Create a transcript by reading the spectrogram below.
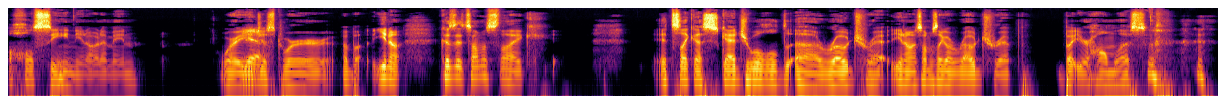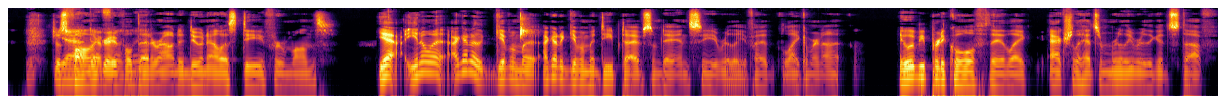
a whole scene. You know what I mean? Where you Yeah. just were, abo- you know, because it's almost like it's like a scheduled uh, road trip. You know, it's almost like a road trip, but you're homeless, just Yeah, following Grateful. Dead around and doing LSD for months. Yeah, you know what? I gotta give them a, I gotta give them a deep dive someday and see really if I like them or not. It would be pretty cool if they like actually had some really really good stuff,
